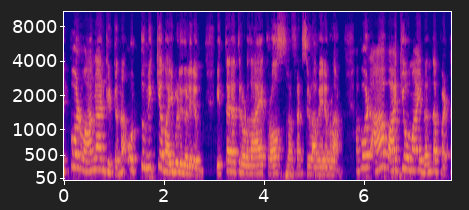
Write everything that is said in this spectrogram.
ഇപ്പോൾ വാങ്ങാൻ കിട്ടുന്ന ഒട്ടുമിക്ക ബൈബിളുകളിലും ഇത്തരത്തിലുള്ളതായ ക്രോസ് റെഫറൻസുകൾ അവൈലബിൾ ആണ്. അപ്പോൾ ആ വാക്യവുമായി ബന്ധപ്പെട്ട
